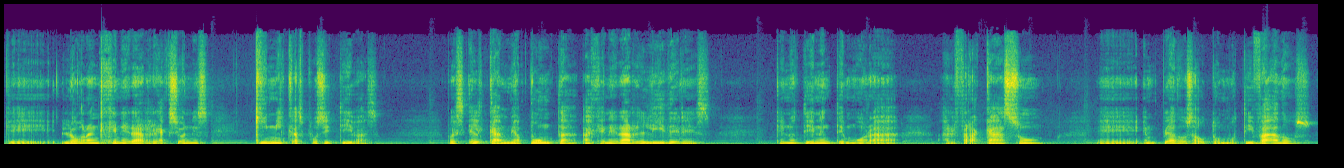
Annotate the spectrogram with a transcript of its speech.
que logran generar reacciones químicas positivas, pues el cambio apunta a generar líderes que no tienen temor al fracaso, eh, empleados automotivados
